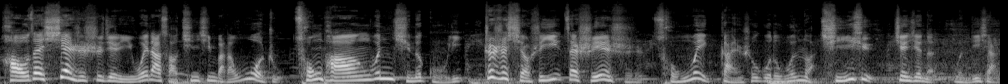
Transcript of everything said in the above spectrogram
好在现实世界里，魏大嫂轻轻把她握住，从旁温情的鼓励，这是小十一在实验室从未感受过的温暖，情绪渐渐的稳定下来。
